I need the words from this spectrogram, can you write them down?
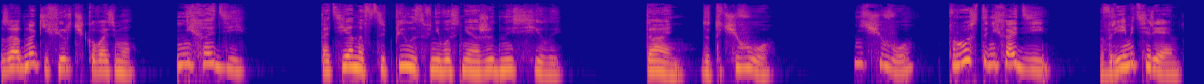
Заодно кефирчика возьму». «Не ходи». Татьяна вцепилась в него с неожиданной силой. «Тань, да ты чего?» «Ничего. Просто не ходи. Время теряем».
